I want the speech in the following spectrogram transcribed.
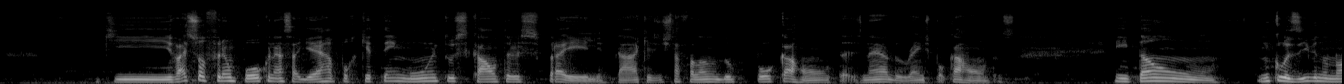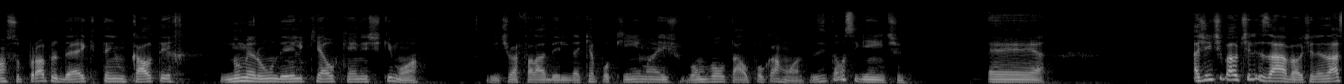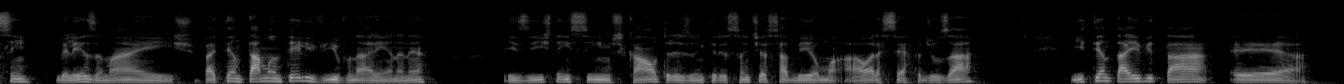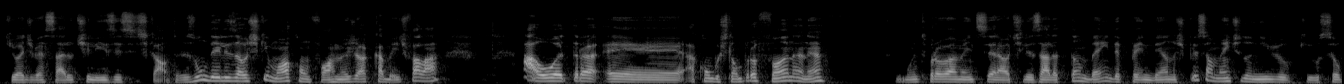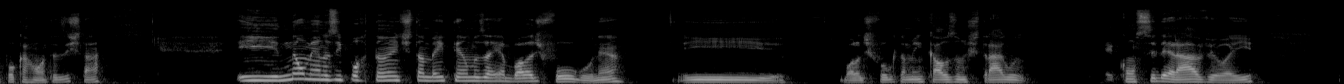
que vai sofrer um pouco nessa guerra porque tem muitos counters para ele, tá? Que a gente está falando do Pocahontas, né? Do range Pocahontas. Então, inclusive no nosso próprio deck tem um counter número um dele que é o Kenneth Kimor. A gente vai falar dele daqui a pouquinho, mas vamos voltar ao Pocahontas. Então é o seguinte, é... a gente vai utilizar, vai utilizar sim, beleza? Mas vai tentar manter ele vivo na arena, né? Existem sim os counters, o interessante é saber uma, a hora certa de usar e tentar evitar é, que o adversário utilize esses counters. Um deles é o esquimó, conforme eu já acabei de falar. A outra é a combustão profana, né? Muito provavelmente será utilizada também, dependendo, especialmente do nível que o seu Pocahontas está. E não menos importante, também temos aí a bola de fogo, né? E bola de fogo também causa um estrago é, considerável aí,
